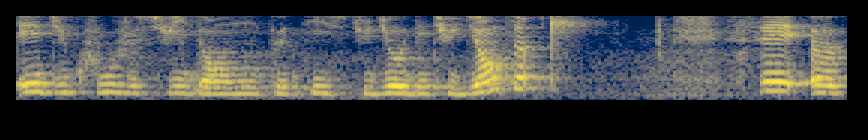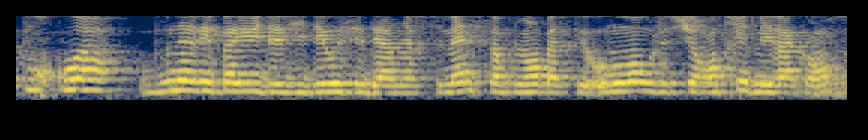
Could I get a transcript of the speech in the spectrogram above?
et du coup, je suis dans mon petit studio d'étudiante. C'est euh, pourquoi vous n'avez pas eu de vidéo ces dernières semaines, tout simplement parce qu'au moment où je suis rentrée de mes vacances,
